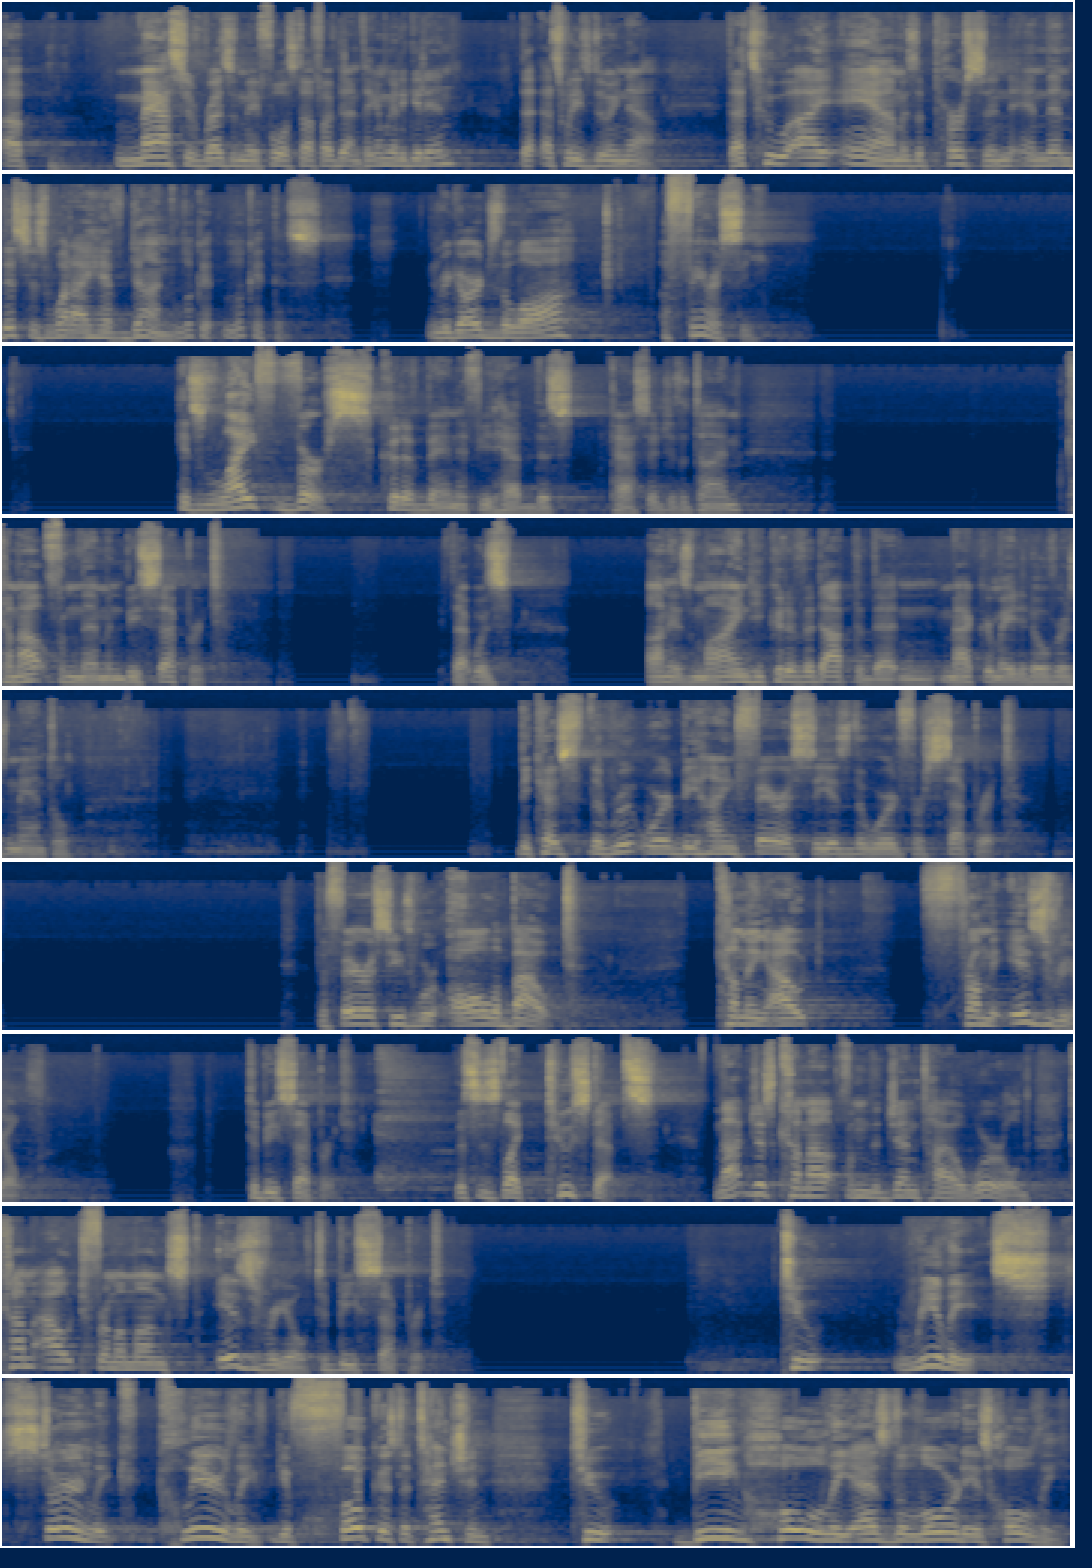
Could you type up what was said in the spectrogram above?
a massive resume full of stuff I've done. Think I'm going to get in? That, that's what he's doing now. That's who I am as a person, and then this is what I have done. Look at, look at this. In regards to the law, a Pharisee. His life verse could have been, if he'd had this passage at the time, come out from them and be separate. If that was on his mind, he could have adopted that and macramated over his mantle. Because the root word behind Pharisee is the word for separate. The Pharisees were all about coming out from Israel to be separate. This is like two steps. Not just come out from the Gentile world, come out from amongst Israel to be separate. To really sternly, clearly give focused attention to being holy as the Lord is holy.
